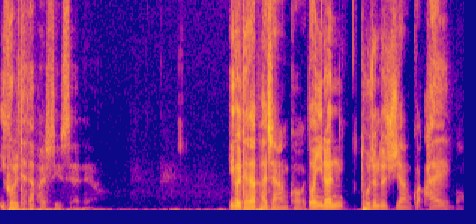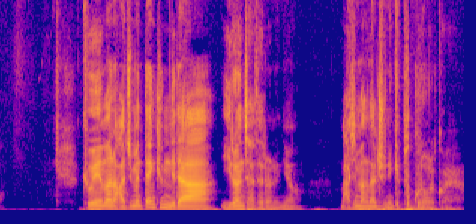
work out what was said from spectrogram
이걸 대답할 수 있어야 돼요. 이걸 대답하지 않고 또 이런 도전도 주지 않고 아이 뭐 교회만 와주면 thank you입니다. 이런 자세로는요. 마지막 날 주님께 부끄러울 거예요.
